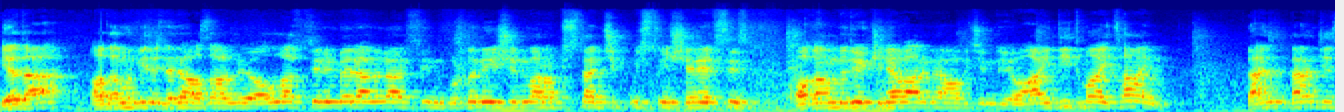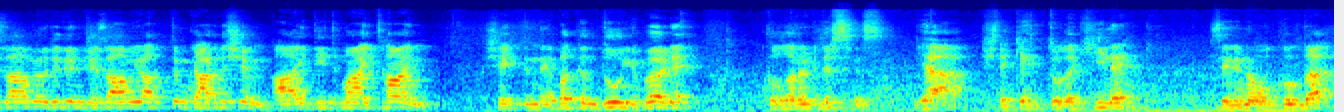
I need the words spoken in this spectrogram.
Ya da adamı birileri azarlıyor. Allah senin belanı versin. Burada ne işin var? Hapisten çıkmışsın şerefsiz. Adam da diyor ki ne var be abicim diyor. I did my time. Ben ben cezamı ödedim. Cezamı yattım kardeşim. I did my time şeklinde. Bakın do'yu böyle kullanabilirsiniz. Ya işte getto'dakiyle senin okulda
